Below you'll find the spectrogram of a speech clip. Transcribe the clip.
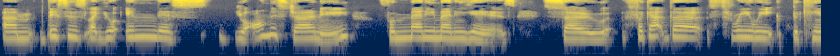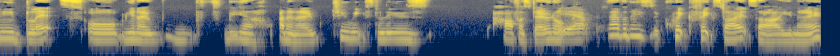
Um, this is like you're in this, you're on this journey for many, many years. So forget the three week bikini blitz or, you know, you know, I don't know, two weeks to lose half a stone or yeah. whatever these quick fix diets are, you know,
